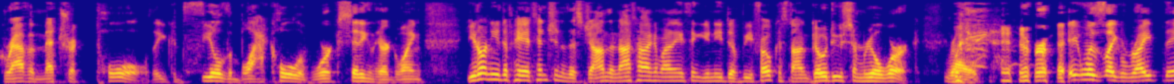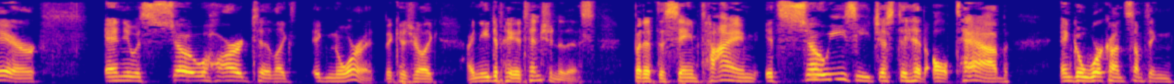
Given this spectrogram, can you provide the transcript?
gravimetric pull that you could feel the black hole of work sitting there going, you don't need to pay attention to this, John. They're not talking about anything you need to be focused on. Go do some real work. Right. right. It was like right there. And it was so hard to like ignore it because you're like, I need to pay attention to this. But at the same time, it's so easy just to hit alt tab and go work on something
